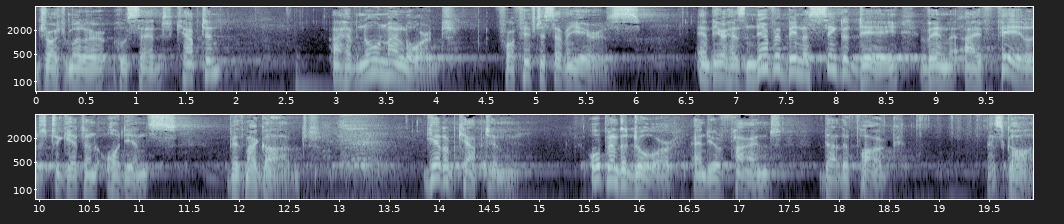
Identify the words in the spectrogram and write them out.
George Muller, who said, Captain, I have known my Lord for 57 years. And there has never been a single day when I failed to get an audience with my God. Get up, Captain. Open the door, and you'll find that the fog has gone.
